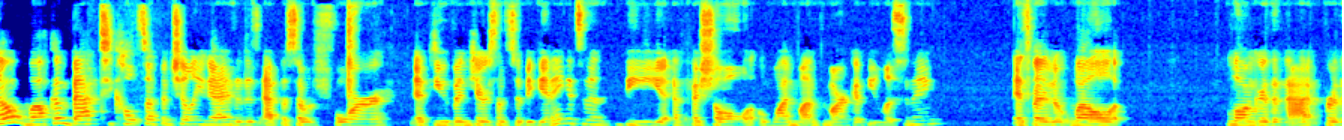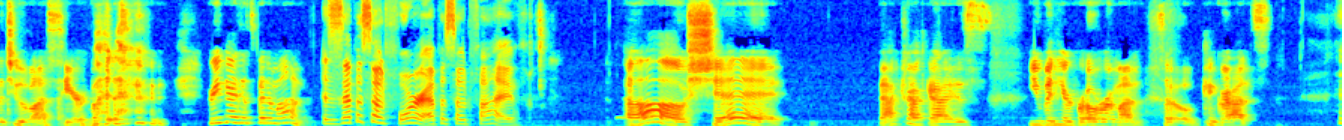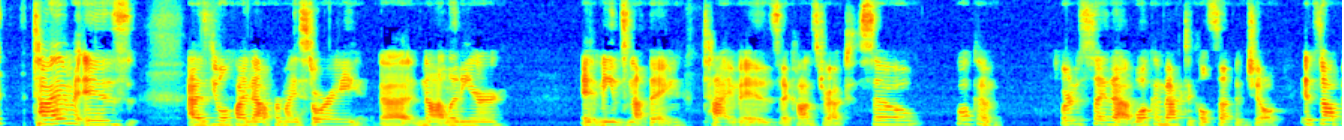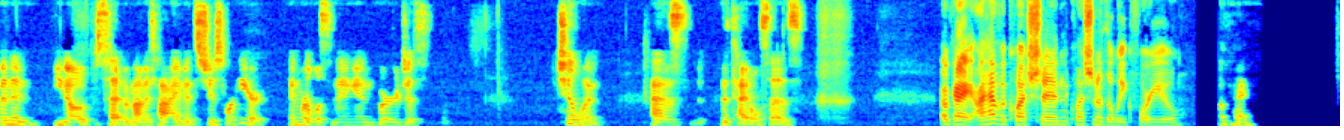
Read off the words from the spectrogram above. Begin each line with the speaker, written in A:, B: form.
A: So, welcome back to Cult Stuff and Chill, you guys. It is episode four. If you've been here since the beginning, it's the, the official one month mark of you listening. It's been well longer than that for the two of us here, but for you guys, it's been a month.
B: Is this episode four or episode five?
A: Oh, shit. Backtrack, guys. You've been here for over a month, so congrats. Time is as you will find out from my story, uh, not linear. It means nothing. Time is a construct. So, welcome. Or to say that, welcome back to Cult Stuff and Chill. It's not been in, you know, set amount of time. It's just we're here and we're listening and we're just chilling, as the title says.
B: Okay, I have a question, question of the week for you.
A: Okay.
